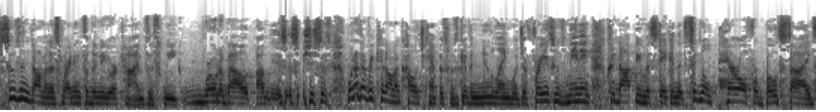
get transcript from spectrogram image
Susan Dominus, writing for the New York Times this week, wrote about, um, she says, what if every kid on a college campus was given new language, a phrase whose meaning could not be mistaken, that signaled peril for both sides,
